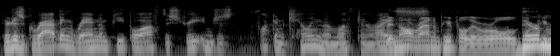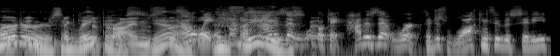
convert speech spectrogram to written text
they're just grabbing random people off the street and just fucking killing them left and right. They're not random people. They were all. They were people who've murderers and rapists, Crimes. yeah. That's How wait? and How, how does thieves. that? Okay, how does that work? They're just walking through the city,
